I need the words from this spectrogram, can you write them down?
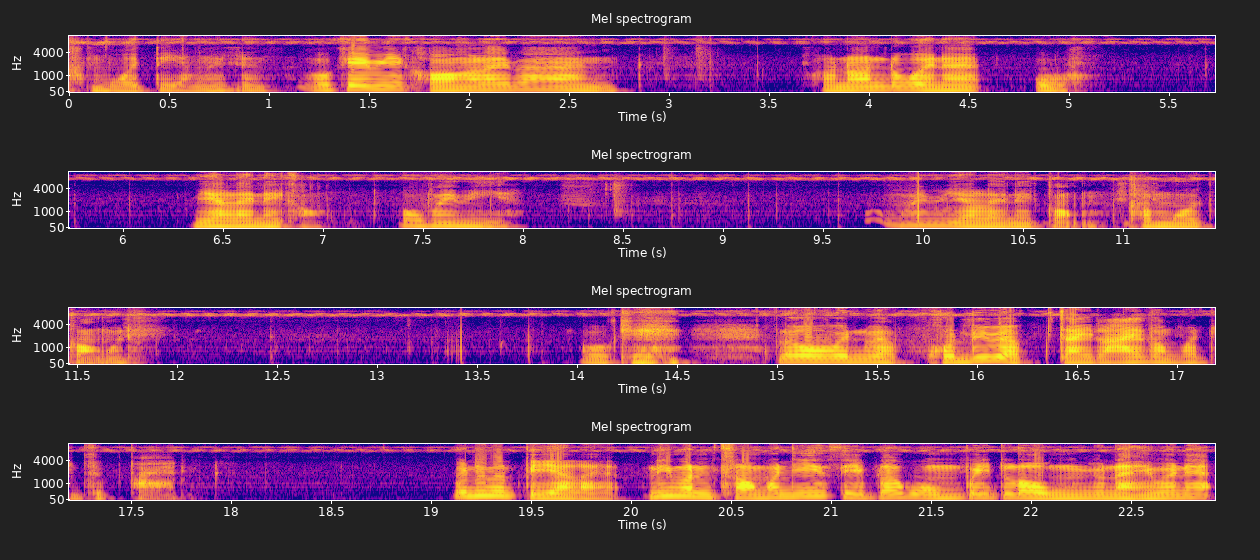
ขโมยเตียงนิดนึงโอเคมีของอะไรบ้าง ขอนอนด้วยนะ โอ้มีอะไรในกล่อง โอ้ไม่มีอะ ไม่มีอะไรในกล่องขโมยกล่องไปดิโอเค เราเป็นแบบคนที่แบบใจร้ายสองพันสิบแปดเฮ้ยนี่มันปีอะไรอะ นี่มันสองพันยี่สิบแล้วผมไปหลงอยู่ไหนวะเนี่ย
